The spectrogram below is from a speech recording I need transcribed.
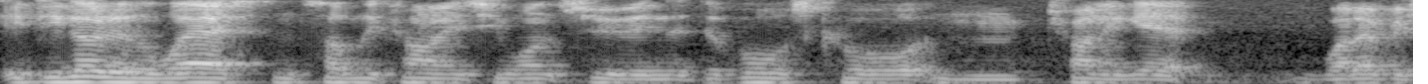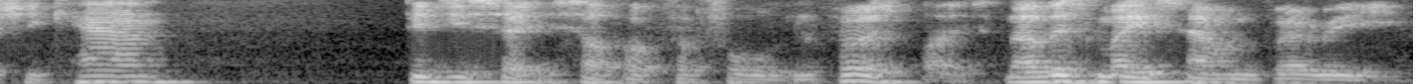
if you go to the West and suddenly finds she wants you in the divorce court and trying to get whatever she can, did you set yourself up for fall in the first place? Now, this may sound very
